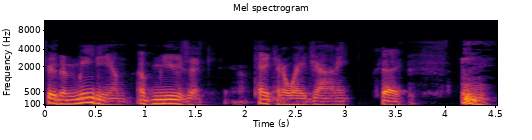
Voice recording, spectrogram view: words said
through the medium of music. Yeah. Take it away, Johnny. Okay.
